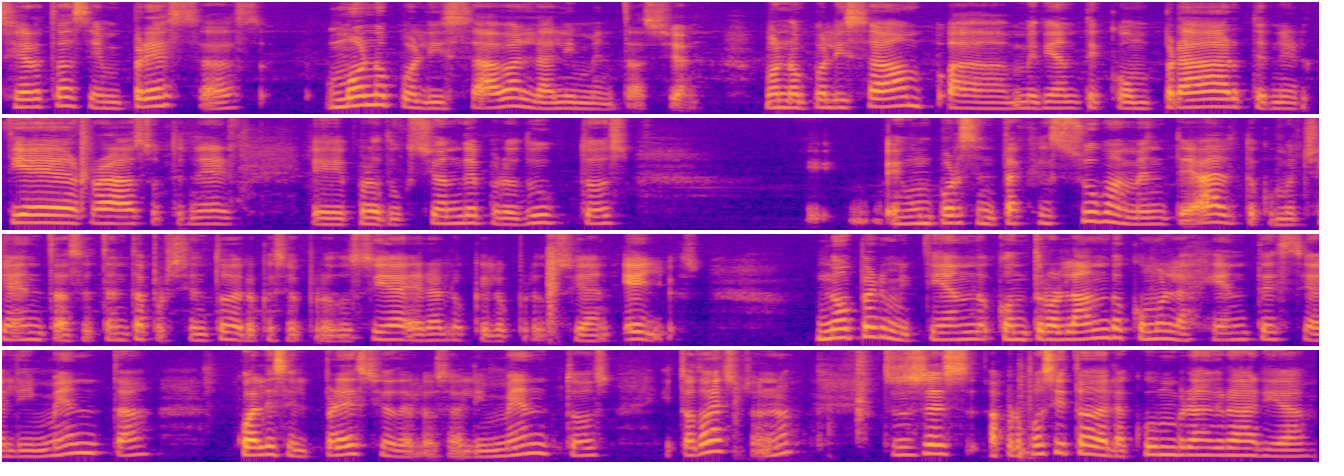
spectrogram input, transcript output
ciertas empresas monopolizaban la alimentación monopolizaban ah, mediante comprar, tener tierras o tener eh, producción de productos eh, en un porcentaje sumamente alto, como 80, 70% de lo que se producía era lo que lo producían ellos, no permitiendo, controlando cómo la gente se alimenta, cuál es el precio de los alimentos y todo esto, ¿no? Entonces, a propósito de la cumbre agraria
